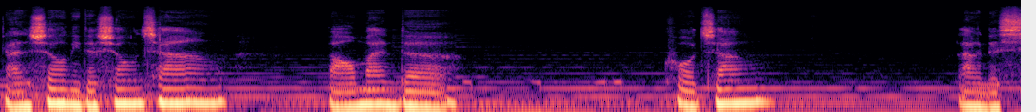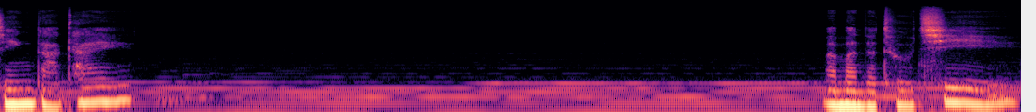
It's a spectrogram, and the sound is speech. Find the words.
感受你的胸腔。饱满的扩张，让你的心打开。慢慢的吐气，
